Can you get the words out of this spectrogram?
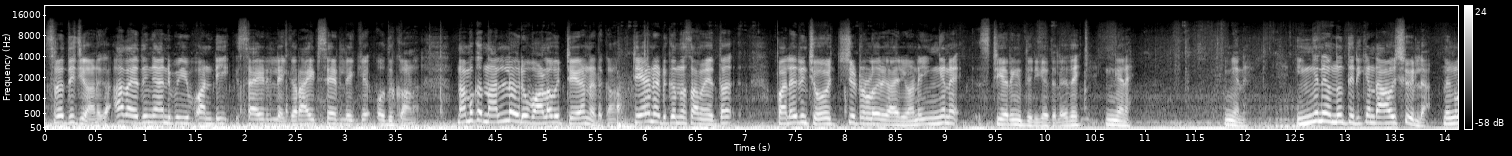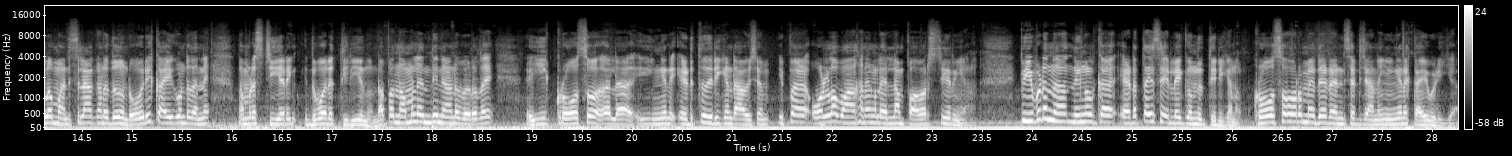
ശ്രദ്ധിച്ച് കാണുക. അതായത് ഞാനിപ്പോൾ ഈ വണ്ടി സൈഡിലേക്ക് റൈറ്റ് സൈഡിലേക്ക് ഒതുക്കുകയാണ് നമുക്ക് നല്ലൊരു വളവ് ടേൺ എടുക്കണം. ടേൺ എടുക്കുന്ന സമയത്ത് പലരും ചോദിച്ചിട്ടുള്ള ഒരു കാര്യമാണ് ഇങ്ങനെ സ്റ്റിയറിംഗ് തിരിക്കത്തില്ല. അതെ ഇങ്ങനെ ഇങ്ങനെ. ഇങ്ങനെയൊന്നും തിരിക്കേണ്ട ആവശ്യമില്ല. നിങ്ങൾ മനസ്സിലാക്കേണ്ടത് കൊണ്ട് ഒരു കൈ കൊണ്ട് തന്നെ നമ്മുടെ സ്റ്റിയറിംഗ് ഇതുപോലെ തിരിയുന്നുണ്ട്. അപ്പോൾ നമ്മൾ എന്തിനാണ് വെറുതെ ഈ ക്രോസോ അല്ല ഇങ്ങനെ എടുത്തു തിരിക്കേണ്ട ആവശ്യം? ഇപ്പോൾ ഉള്ള വാഹനങ്ങളെല്ലാം പവർ സ്റ്റിയറിംഗ് ആണ്. ഇപ്പോൾ ഇവിടുന്ന് നിങ്ങൾക്ക് ഇടത്തെ സൈഡിലേക്ക് ഒന്ന് തിരിക്കണം. ക്രോസ് ഓവർ മെത്തേഡ് അനുസരിച്ചാണെങ്കിൽ ഇങ്ങനെ കൈ പിടിക്കുക.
